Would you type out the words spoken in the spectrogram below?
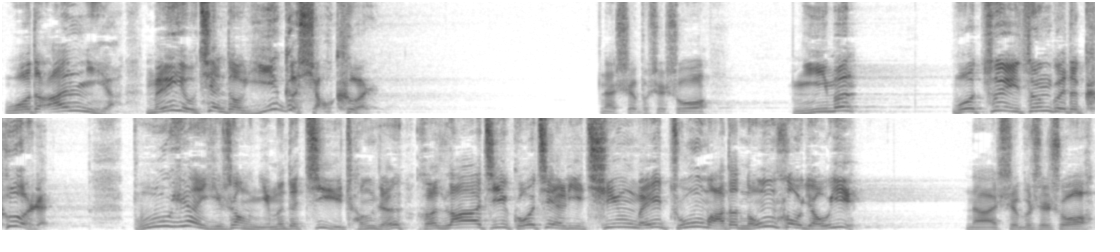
我的安妮啊没有见到一个小客人。那是不是说，你们，我最尊贵的客人，不愿意让你们的继承人和垃圾国建立青梅竹马的浓厚友谊？那是不是说？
